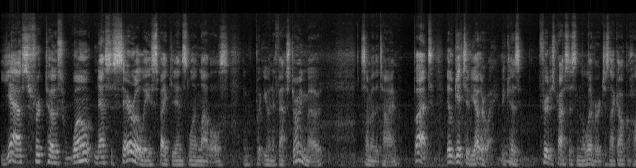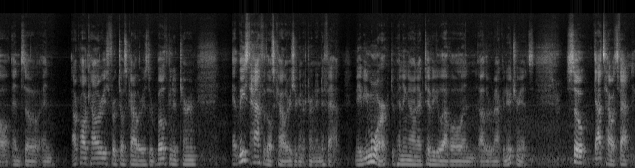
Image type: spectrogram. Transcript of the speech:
yes, fructose won't necessarily spike your insulin levels and put you in a fat storing mode some of the time, but it'll get you the other way mm-hmm. because fruit is processed in the liver just like alcohol, and so and alcohol calories, fructose calories, they're both going to turn at least half of those calories are going to turn into fat, maybe more depending on activity level and other macronutrients. So that's how it's fattening.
